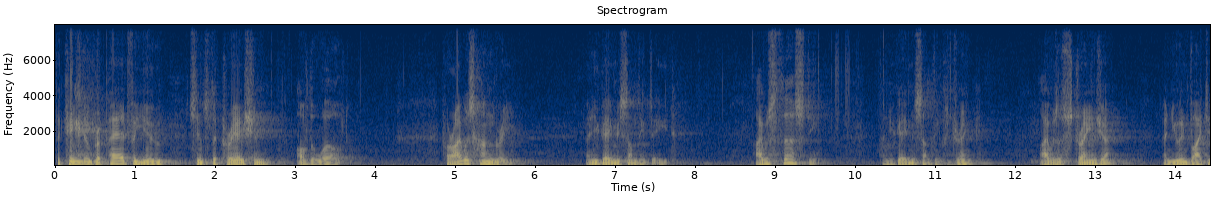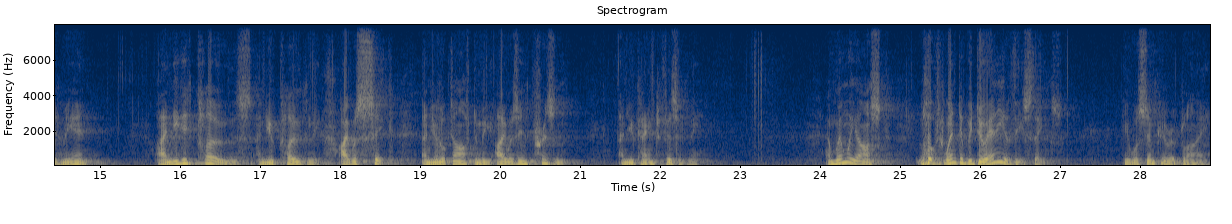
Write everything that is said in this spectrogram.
the kingdom prepared for you since the creation of the world. For I was hungry, and you gave me something to eat. I was thirsty and you gave me something to drink. I was a stranger, and you invited me in. I needed clothes, and you clothed me. I was sick, and you looked after me. I was in prison, and you came to visit me. And when we ask, Lord, when did we do any of these things? He will simply reply,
